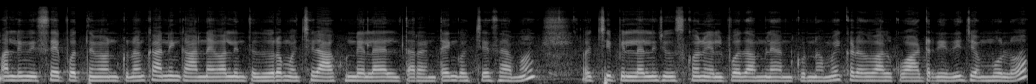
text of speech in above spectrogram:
మళ్ళీ మిస్ అయిపోతామేమో అనుకున్నాం. కానీ ఇంకా అన్నయ్య వాళ్ళు ఇంత దూరం వచ్చి రాకుండా ఎలా వెళ్తారంటే ఇంక వచ్చేసాము. వచ్చి పిల్లల్ని చూసుకొని వెళ్ళిపోదాంలే అనుకున్నాము. ఇక్కడ వాళ్ళకి వాటర్ ఇది జమ్మూలో.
